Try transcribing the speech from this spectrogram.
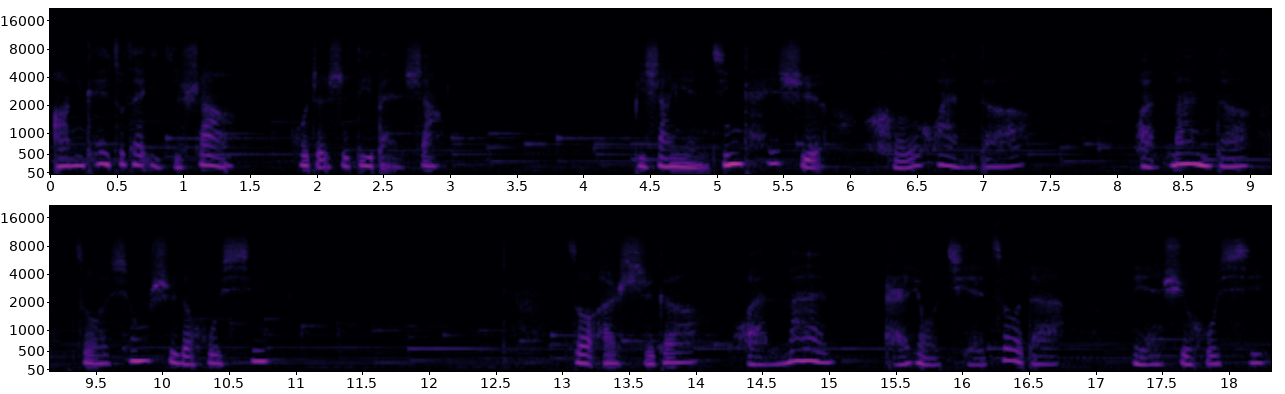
啊，你可以坐在椅子上或者是地板上。闭上眼睛，开始和缓的、缓慢的做胸式的呼吸，做二十个缓慢而有节奏的连续呼吸。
